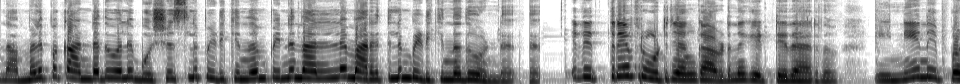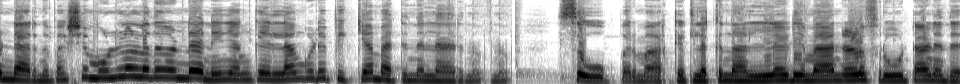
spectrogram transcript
നമ്മളിപ്പോ കണ്ടതുപോലെ ബുഷസിൽ പിടിക്കുന്നതും പിന്നെ നല്ല മരത്തിലും പിടിക്കുന്നതും ഉണ്ട്. ഇത് ഇത്രയും ഫ്രൂട്ട് ഞങ്ങൾക്ക് അവിടെ നിന്ന് കിട്ടിയതായിരുന്നു. ഇനിയും നിപ്പുണ്ടായിരുന്നു പക്ഷെ മുള്ളുള്ളത് കൊണ്ട് തന്നെ ഞങ്ങൾക്ക് എല്ലാം കൂടി പിക്കാൻ പറ്റുന്നില്ലായിരുന്നു. സൂപ്പർ മാർക്കറ്റിലൊക്കെ നല്ല ഡിമാൻഡുള്ള ഫ്രൂട്ടാണിത്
